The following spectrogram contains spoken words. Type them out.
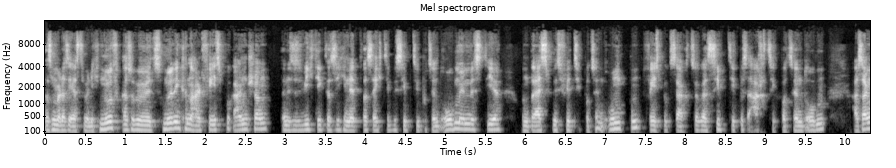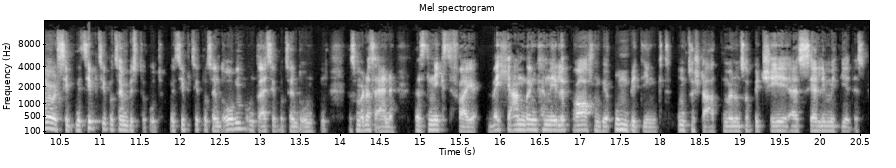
Das ist mal das Erste. Wenn ich nur, also wenn wir jetzt nur den Kanal Facebook anschauen, dann ist es wichtig, dass ich in etwa 60 bis 70 Prozent oben investiere und 30 bis 40 Prozent unten. Facebook sagt sogar 70 bis 80 Prozent oben. Also sagen wir mal, mit 70 Prozent bist du gut. Mit 70 Prozent oben und 30 Prozent unten. Das ist mal das eine. Das ist die nächste Frage. Welche anderen Kanäle brauchen wir unbedingt, um zu starten, wenn unser Budget äh, sehr limitiert ist?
